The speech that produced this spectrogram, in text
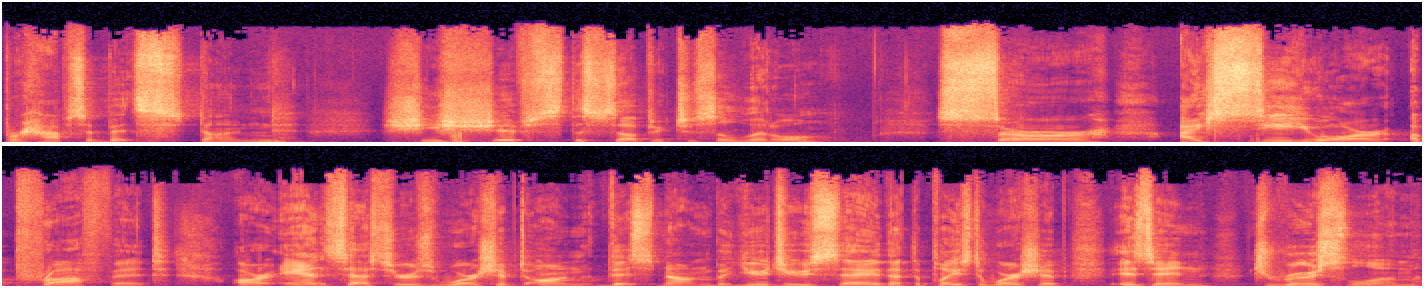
Perhaps a bit stunned, she shifts the subject just a little. Sir, I see you are a prophet. Our ancestors worshiped on this mountain, but you Jews say that the place to worship is in Jerusalem.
